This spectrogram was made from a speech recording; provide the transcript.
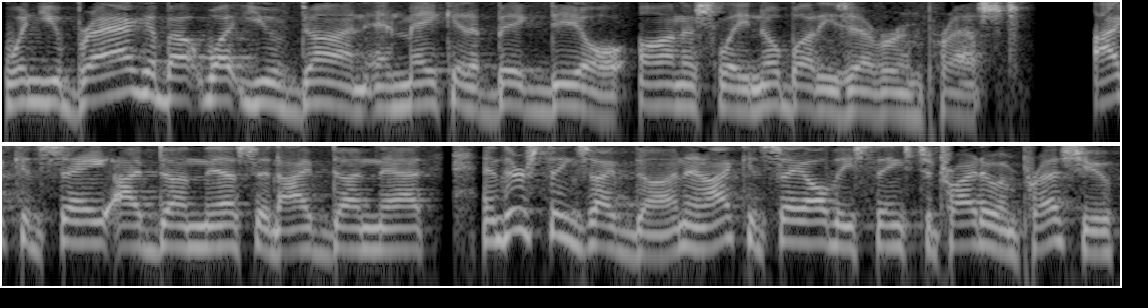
When you brag about what you've done and make it a big deal, honestly, nobody's ever impressed. I could say I've done this and I've done that, and there's things I've done, and I could say all these things to try to impress you,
